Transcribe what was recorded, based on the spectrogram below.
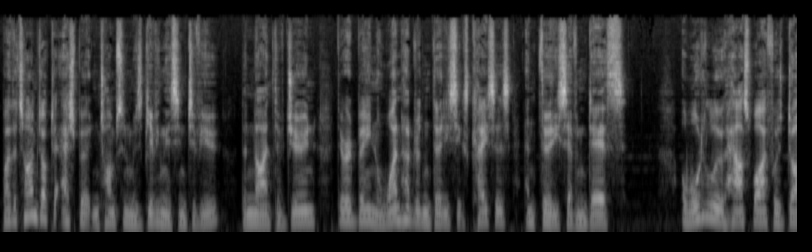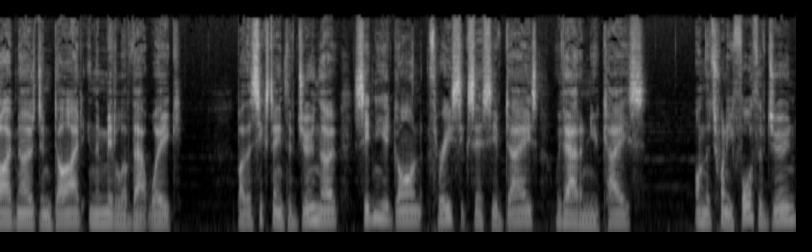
By the time Dr. Ashburton Thompson was giving this interview, the 9th of June, there had been 136 cases and 37 deaths. A Waterloo housewife was diagnosed and died in the middle of that week. By the 16th of June, though, Sydney had gone three successive days without a new case. On the 24th of June,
